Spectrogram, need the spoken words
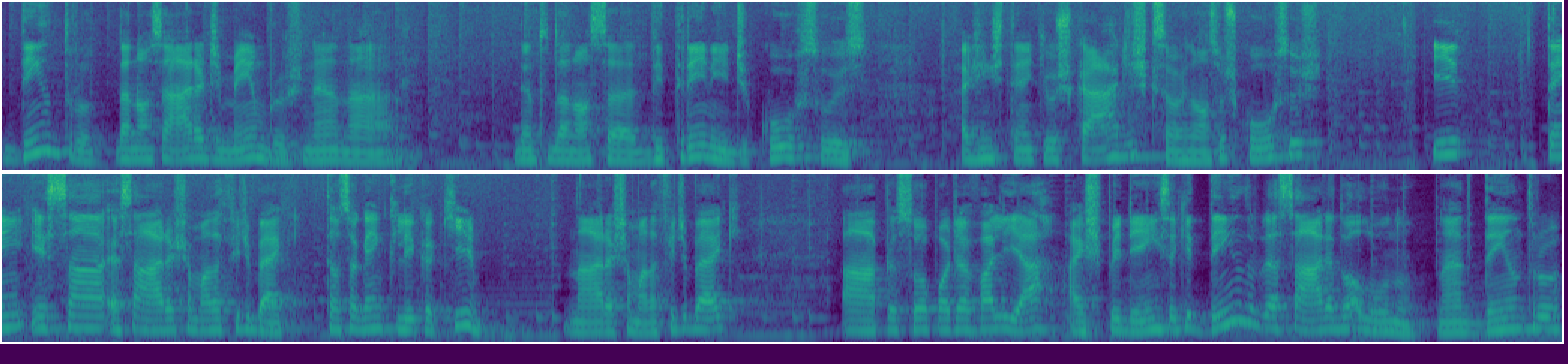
dentro da nossa área de membros, né, na, dentro da nossa vitrine de cursos, a gente tem aqui os cards, que são os nossos cursos, e tem essa, essa área chamada feedback. Então se alguém clica aqui na área chamada feedback, a pessoa pode avaliar a experiência aqui dentro dessa área do aluno, né? dentro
